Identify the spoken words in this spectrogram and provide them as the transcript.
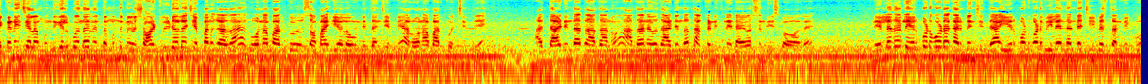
ఎక్కడి నుంచి ఇలా ముందుకెళ్ళిపోయిందో ఇంత ముందు మేము షార్ట్ వీడియోలో చెప్పాను కదా లోనా పార్క్ సొబాహియాలో ఉండిద్దని చెప్పి ఆ లోనా పార్క్ వచ్చింది. అది దాటిన తర్వాత అదాను అదాను దాటిన తర్వాత అక్కడి నుంచి నేను డైవర్షన్ తీసుకోవాలి. నెల్లదారులు ఎయిర్పోర్ట్ కూడా కనిపించింది ఆ ఎయిర్పోర్ట్ కూడా వీలైందంటే చూపిస్తాను మీకు.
